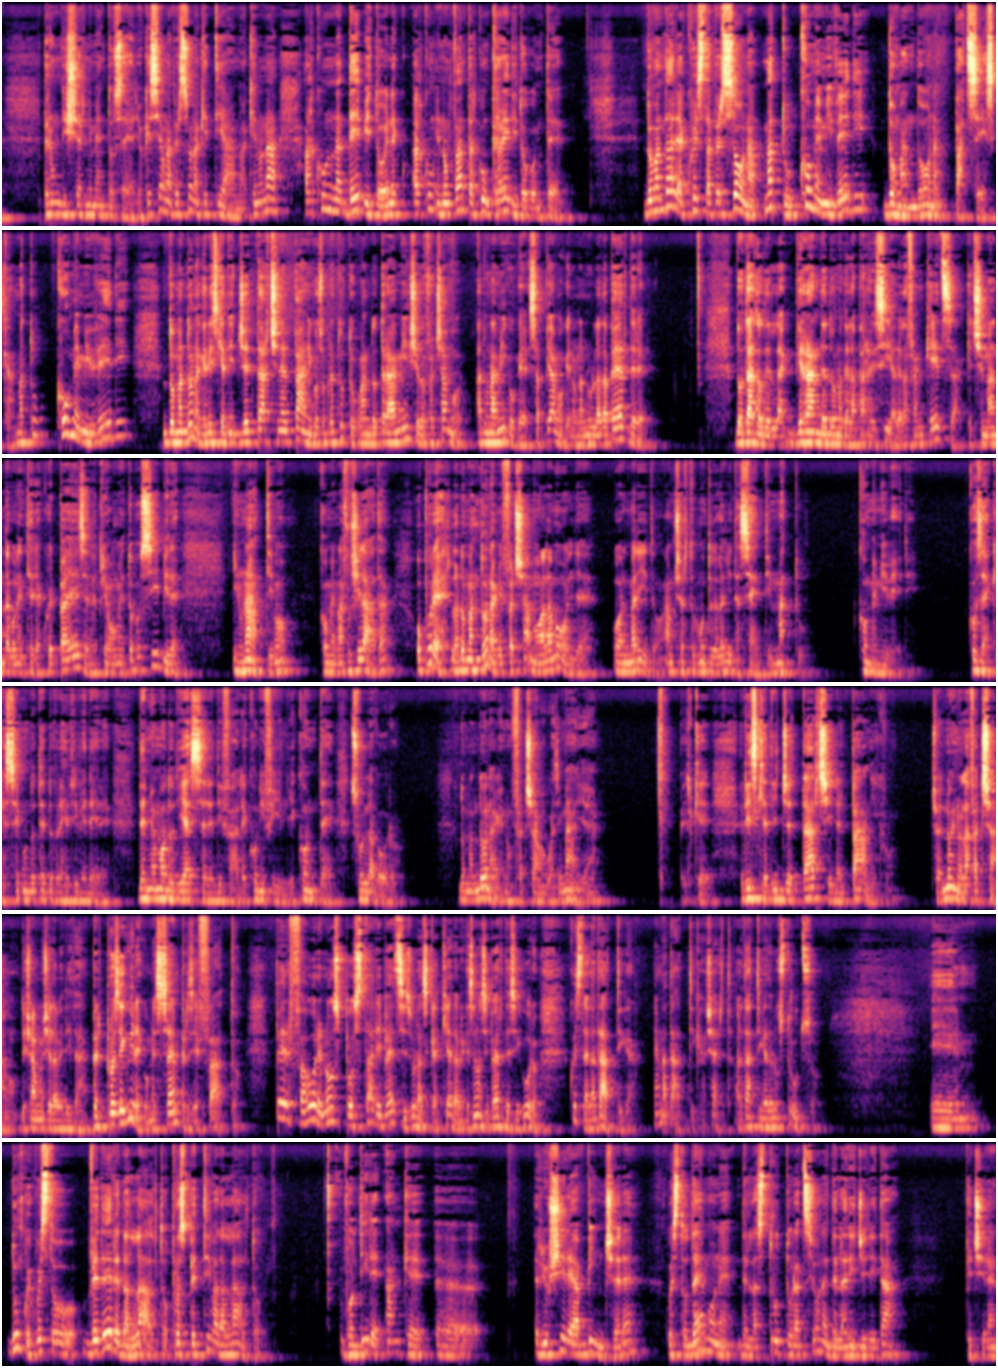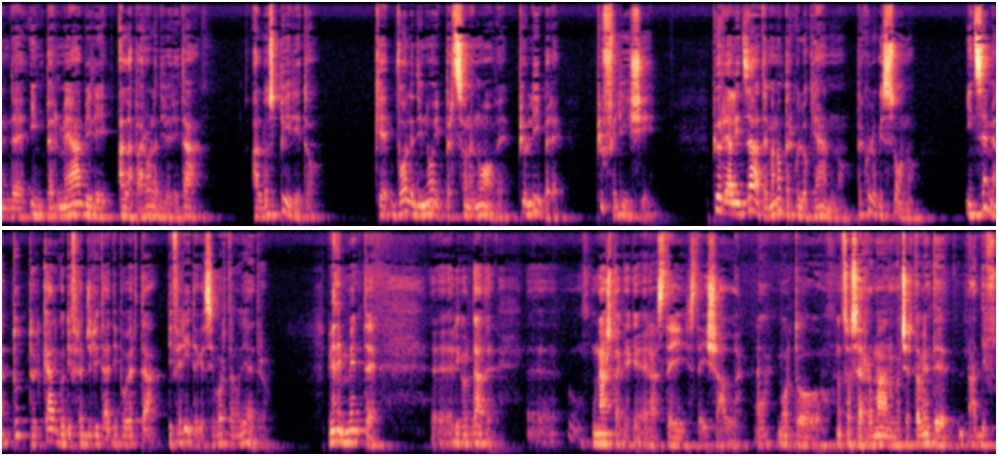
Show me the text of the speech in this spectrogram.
per un discernimento serio, che sia una persona che ti ama, che non ha alcun debito e, alcun, e non vanta alcun credito con te. Domandare a questa persona, ma tu come mi vedi? Domandona pazzesca, ma tu come mi vedi? Domandona che rischia di gettarci nel panico, soprattutto quando tra amici lo facciamo ad un amico che sappiamo che non ha nulla da perdere, dotato del grande dono della parresia, della franchezza, che ci manda volentieri a quel paese nel primo momento possibile, in un attimo, come una fucilata, oppure la domandona che facciamo alla moglie o al marito a un certo punto della vita, senti, ma tu come mi vedi? Cos'è che secondo te dovrei rivedere del mio modo di essere e di fare con i figli, con te, sul lavoro? Domandona che non facciamo quasi mai, eh? Perché rischia di gettarci nel panico. Cioè noi non la facciamo, diciamoci la verità, per proseguire come sempre si è fatto. Per favore non spostare i pezzi sulla scacchiera perché sennò si perde sicuro. Questa è la tattica, è una tattica, certo, la tattica dello struzzo. E, ehm, dunque questo vedere dall'alto, prospettiva dall'alto, vuol dire anche eh, riuscire a vincere questo demone della strutturazione e della rigidità che ci rende impermeabili alla parola di verità, allo spirito che vuole di noi persone nuove, più libere, più felici, più realizzate, ma non per quello che hanno, per quello che sono, insieme a tutto il carico di fragilità e di povertà, di ferite che si portano dietro. Mi viene in mente, eh, ricordate, eh, un hashtag che era Stay, stay Shalla, eh? molto, non so se è romano, ma certamente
